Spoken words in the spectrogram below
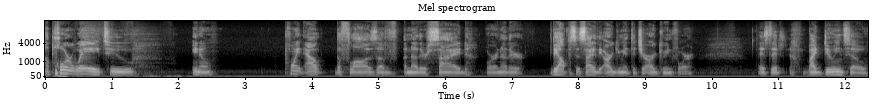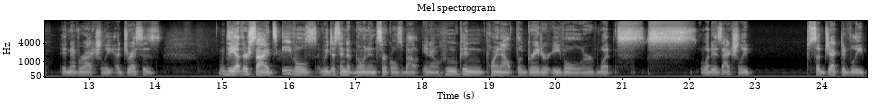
a poor way to, you know, point out the flaws of another side or another, the opposite side of the argument that you're arguing for. Is that by doing so, it never actually addresses the other side's evils. We just end up going in circles about, you know, who can point out the greater evil or what's what is actually subjectively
